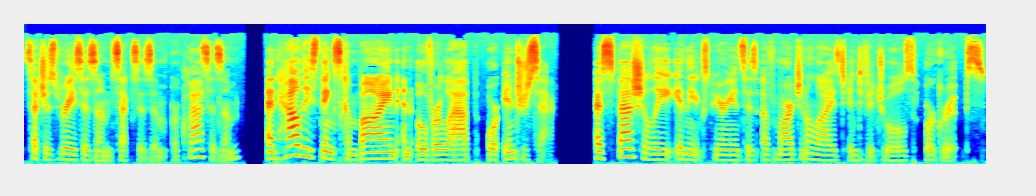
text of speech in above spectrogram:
such as racism, sexism, or classism, and how these things combine and overlap or intersect, especially in the experiences of marginalized individuals or groups.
